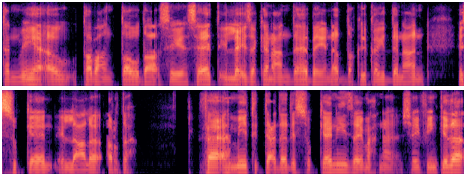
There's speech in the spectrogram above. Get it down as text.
تنمية أو طبعا توضع سياسات إلا إذا كان عندها بيانات دقيقة جدا عن السكان اللي على أرضها. فأهمية التعداد السكاني زي ما إحنا شايفين كده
